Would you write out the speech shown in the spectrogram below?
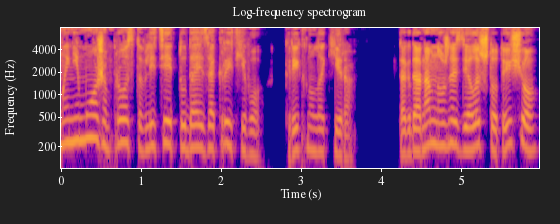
«Мы не можем просто влететь туда и закрыть его!» — крикнула Кира. «Тогда нам нужно сделать что-то еще!»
